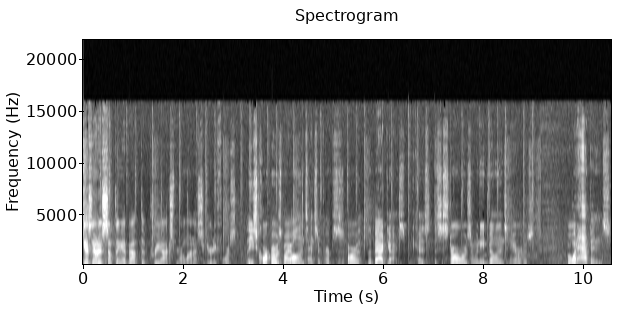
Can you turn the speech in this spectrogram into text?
You guys notice something about the Preox Morlana security force? These corpos, by all intents and purposes, are the bad guys, because this is Star Wars and we need villains and heroes. But what happens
